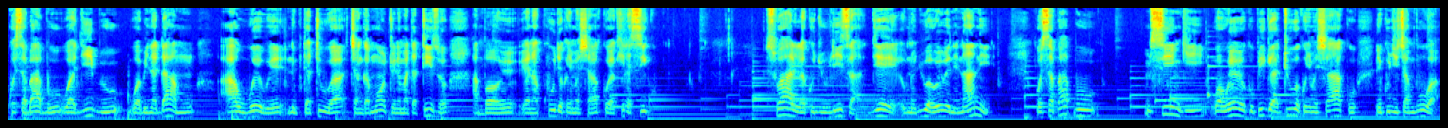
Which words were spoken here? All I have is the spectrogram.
kwa sababu wajibu wa binadamu au wewe ni kutatua changamoto na matatizo ambayo yanakuja kwenye maisha yako ya kila siku swali la kujiuliza je unajua wewe ni nani? Kwa sababu msingi wa wewe kupiga hatua kwenye maisha yako ni kujitambua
